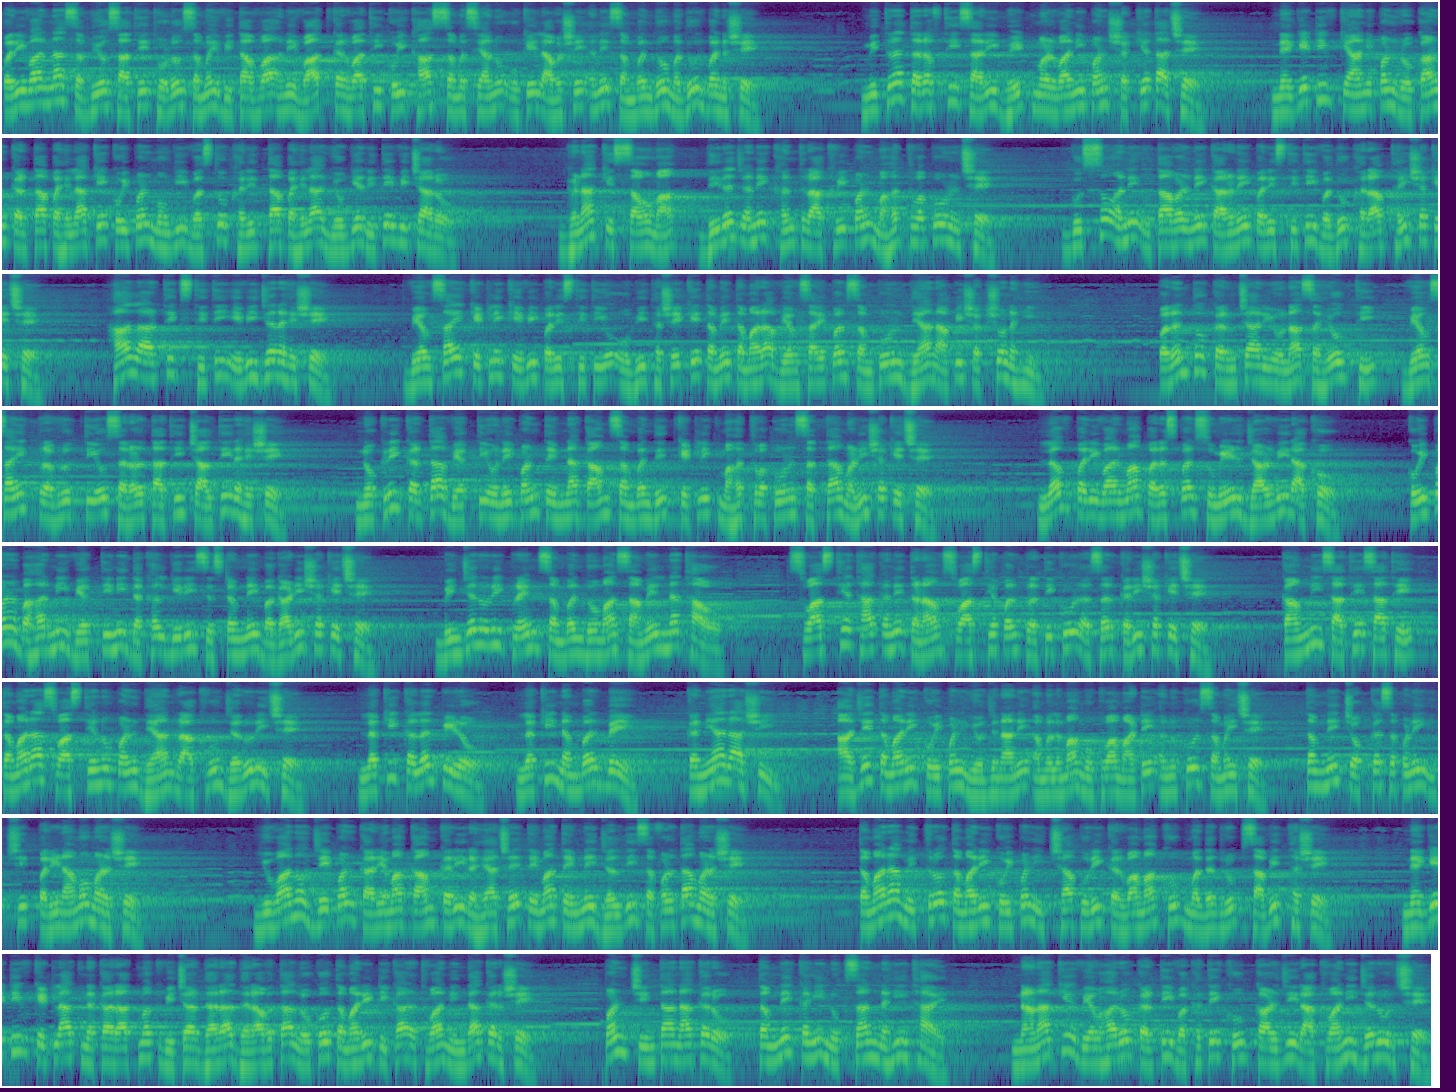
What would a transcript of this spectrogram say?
પરિવારના સભ્યો સાથે થોડો સમય વિતાવવા અને વાત કરવાથી કોઈ ખાસ સમસ્યાનો ઉકેલ આવશે અને સંબંધો મધુર બનશે. મિત્ર તરફથી સારી ભેટ મળવાની પણ શક્યતા છે. નેગેટિવ ક્યાંય પણ રોકાણ કરતા પહેલા કે કોઈ પણ મોંઘી વસ્તુ ખરીદતા પહેલા યોગ્ય રીતે વિચારો. ઘણા કિસ્સાઓમાં ધીરજ અને ખંત રાખવી પણ મહત્વપૂર્ણ છે. ગુસ્સો અને ઉતાવળને કારણે પરિસ્થિતિ વધુ ખરાબ થઈ શકે છે. હાલ આર્થિક સ્થિતિ એવી જ રહેશે. વ્યવસાય કેટલીક એવી પરિસ્થિતિઓ ઊભી થશે કે તમે તમારા વ્યવસાય પર સંપૂર્ણ ધ્યાન આપી શકશો નહીં. પરંતુ કર્મચારીઓના સહયોગથી વ્યવસાયિક પ્રવૃત્તિઓ સરળતાથી ચાલતી રહેશે. નોકરી કરતા વ્યક્તિઓને પણ તેમના કામ સંબંધિત કેટલીક મહત્વપૂર્ણ સત્તા મળી શકે છે. લવ પરિવારમાં પરસ્પર સુમેળ જાળવી રાખો. કોઈપણ બહારની વ્યક્તિની દખલગીરી સિસ્ટમને બગાડી શકે છે. બિનજરૂરી પ્રેમ સંબંધોમાં સામેલ ન થાઓ. સ્વાસ્થ્ય થાક અને તણાવ સ્વાસ્થ્ય પર પ્રતિકૂળ અસર કરી શકે છે. કામની સાથે સાથે તમારા સ્વાસ્થ્યનું પણ ધ્યાન રાખવું જરૂરી છે. લકી કલર પીળો, લકી નંબર બે, કન્યા રાશિ. આજે તમારી કોઈ પણ યોજનાને અમલમાં મૂકવા માટે અનુકૂળ સમય છે. તમને ચોક્કસપણે ઈચ્છિત પરિણામો મળશે. યુવાનો જે પણ કાર્યમાં કામ કરી રહ્યા છે તેમાં તેમને જલ્દી સફળતા મળશે. તમારા મિત્રો તમારી કોઈ પણ ઈચ્છા પૂરી કરવામાં ખૂબ મદદરૂપ સાબિત થશે. નેગેટિવ કેટલાક નકારાત્મક વિચારધારા ધરાવતા લોકો તમારી ટીકા અથવા નિંદા કરશે. પણ ચિંતા ના કરો, તમને કંઈ નુકસાન નહીં થાય. નાણાકીય વ્યવહારો કરતી વખતે ખૂબ કાળજી રાખવાની જરૂર છે.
